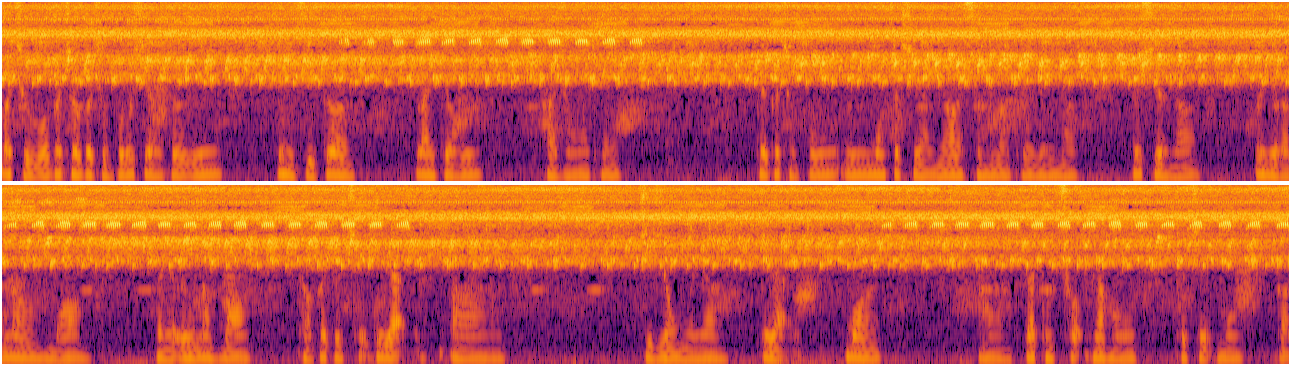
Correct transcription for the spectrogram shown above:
mà chủ ông cái chơi cái chủ phụ lúc xưa chơi cái cái gì cơ lại kiểu hải dùng là thế thế cái chủ phụ mua cái xưa nhau là xong là thế nhưng mà cái xưa nó bây giờ nó mỏ bây giờ nó mỏ sau cái tôi sẽ tôi lại à chỉ dùng là tôi lại mua à ta tôi sợ nhà hồ tôi sẽ mua còn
